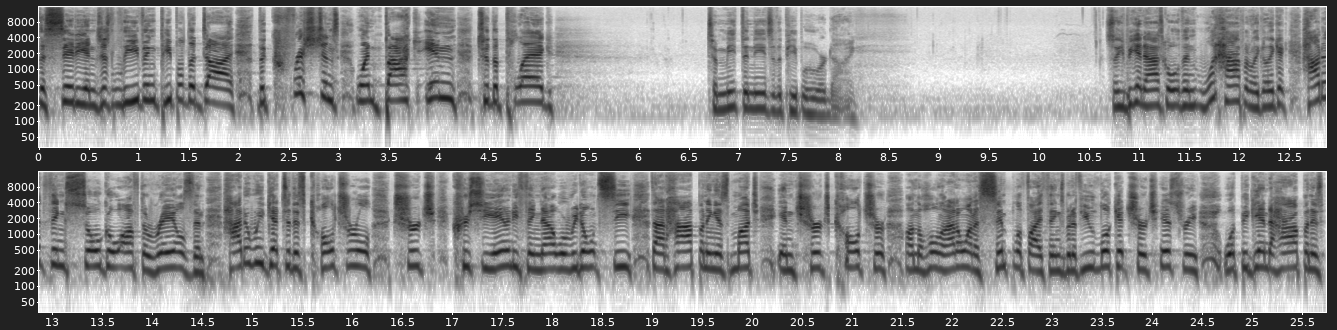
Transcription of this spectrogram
the city and just leaving people to die, the Christians went back into the plague to meet the needs of the people who are dying. So you begin to ask, well, then what happened? Like, like, how did things so go off the rails then? How do we get to this cultural church Christianity thing now where we don't see that happening as much in church culture on the whole? And I don't want to simplify things, but if you look at church history, what began to happen is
